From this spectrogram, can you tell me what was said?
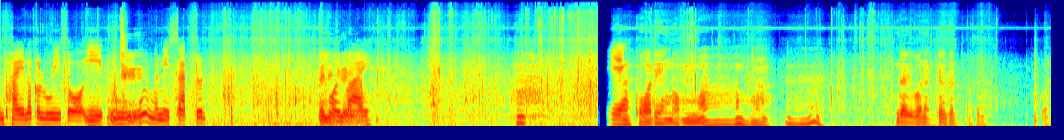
นภัยแล้วก็ลุยต่ออีกโอ้ยมันนี่สัตว์จนไปเรื่ปล่ออยยๆบาครัยบเองกอแดงดอกนี่งามงามอืมได้บ่นั่นจังซั่นเอาไปก่อน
